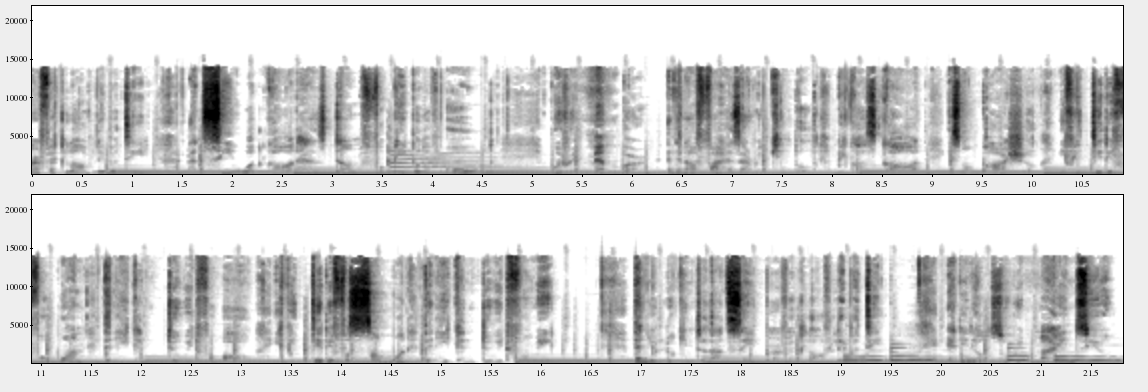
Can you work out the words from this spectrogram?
perfect law of liberty and see what God has done for people of old. We remember, and then our fires are rekindled because God is not partial. If He did it for one, then He can do it for all. If He did it for someone, then He can do it for me. Then you look into that same perfect law of liberty and it also reminds you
